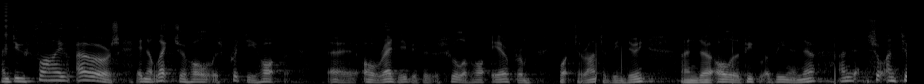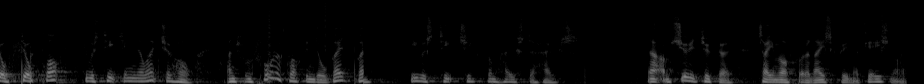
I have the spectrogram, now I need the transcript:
and do five hours in a lecture hall. It was pretty hot uh, already because it's full of hot air from what Tyrannus had been doing and uh, all of the people have been in there. And so until 4 o'clock, he was teaching in the lecture hall. And from 4 o'clock until bedtime, he was teaching from house to house. Now, I'm sure he took a time off for an ice cream occasionally.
